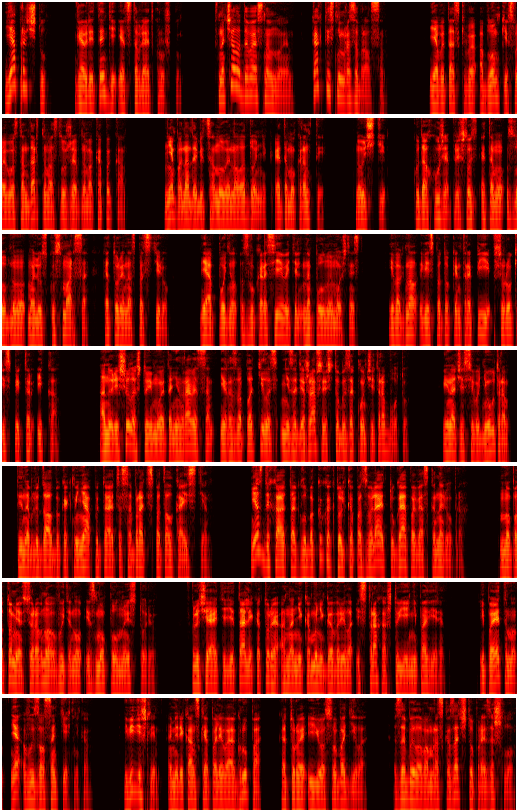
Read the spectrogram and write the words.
«Я прочту», — говорит Энди и отставляет кружку. «Сначала давай основное. Как ты с ним разобрался?» Я вытаскиваю обломки своего стандартного служебного КПК. Мне понадобится новый наладонник, этому кранты. Но учти, куда хуже пришлось этому злобному моллюску с Марса, который нас подстерег. Я поднял звукорассеиватель на полную мощность и вогнал весь поток энтропии в широкий спектр ИК. Оно решило, что ему это не нравится, и развоплотилось, не задержавшись, чтобы закончить работу. Иначе сегодня утром ты наблюдал бы, как меня пытаются собрать с потолка и стен. Я вздыхаю так глубоко, как только позволяет тугая повязка на ребрах. Но потом я все равно вытянул из Мо полную историю, включая те детали, которые она никому не говорила из страха, что ей не поверят. И поэтому я вызвал сантехников. Видишь ли, американская полевая группа, которая ее освободила, забыла вам рассказать, что произошло.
